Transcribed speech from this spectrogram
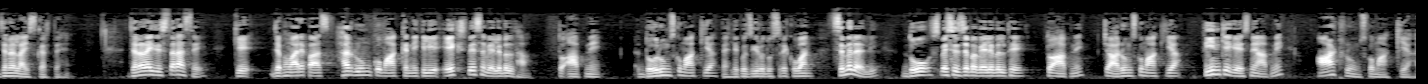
جنرلائز کرتے ہیں۔ جنرلائز اس طرح سے کہ جب ہمارے پاس ہر روم کو مارک کرنے کے لیے ایک اسپیس اویلیبل تھا، تو آپ نے دو رومز کو مارک کیا، پہلے کو زیرو دوسرے کو ون سملرلی دو اسپیسیز جب اویلیبل تھے، تو آپ نے چار رومز کو مارک کیا۔ تین کے گیس میں آپ نے آٹھ رومز کو مارک کیا۔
